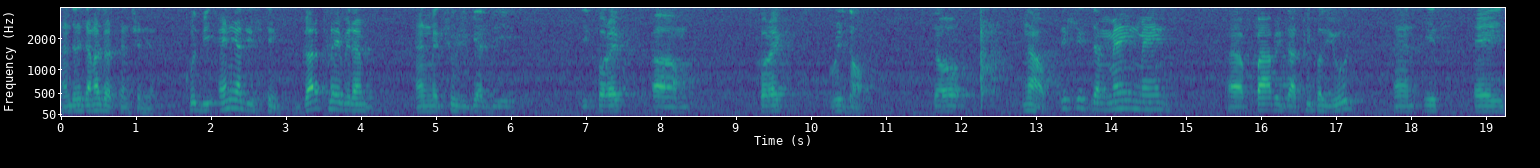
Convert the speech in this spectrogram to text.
and there is another tension here. Could be any of these things. You gotta play with them and make sure you get the, the correct, um, correct result. So now, this is the main, main uh, fabric that people use, and it's a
